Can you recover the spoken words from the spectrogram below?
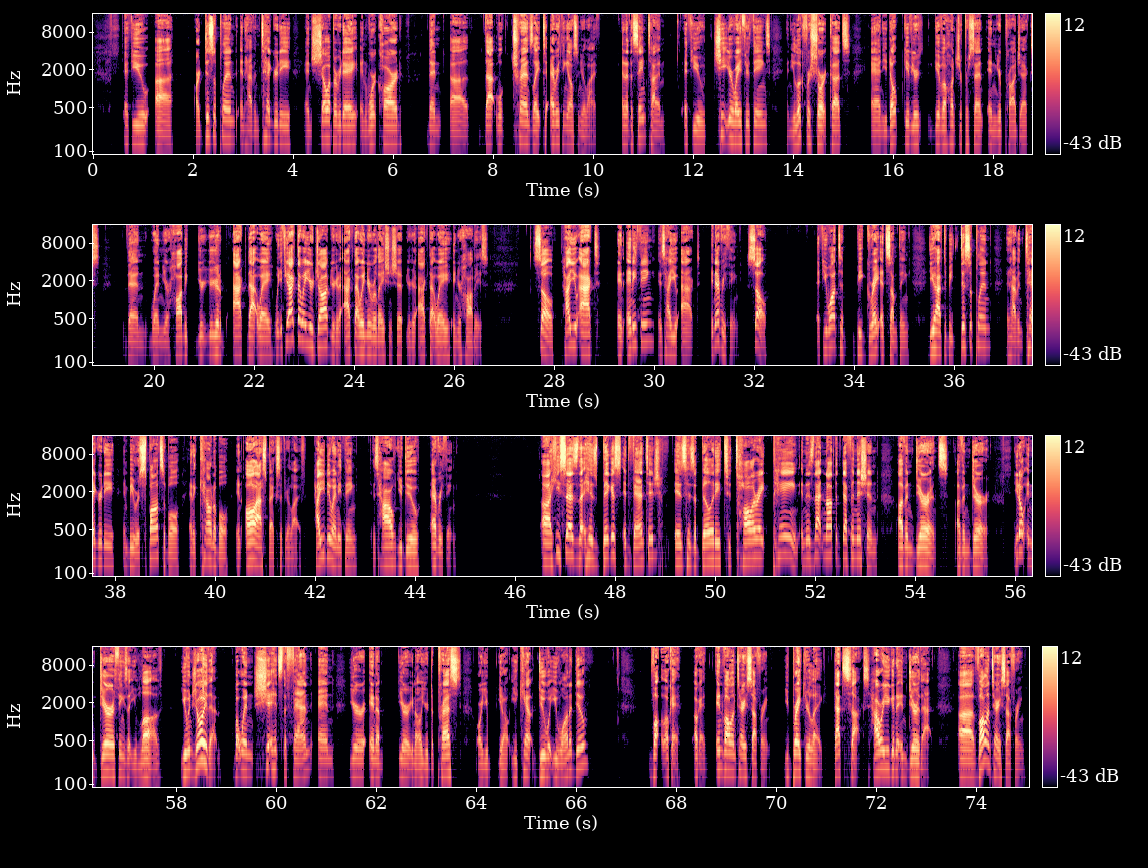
If you uh, are disciplined and have integrity and show up every day and work hard, then uh, that will translate to everything else in your life. And at the same time, if you cheat your way through things and you look for shortcuts and you don't give your give a hundred percent in your projects, then when your hobby you're you're gonna act that way. If you act that way in your job, you're gonna act that way in your relationship. You're gonna act that way in your hobbies. So how you act in anything is how you act in everything. So if you want to be great at something, you have to be disciplined and have integrity and be responsible and accountable in all aspects of your life. How you do anything is how you do everything. Uh, he says that his biggest advantage is his ability to tolerate pain. And is that not the definition of endurance, of endure? You don't endure things that you love, you enjoy them. But when shit hits the fan and you're in a you're you know you're depressed or you you know you can't do what you want to do Vol- okay, okay. Involuntary suffering. You break your leg. That sucks. How are you going to endure that? Uh, voluntary suffering.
